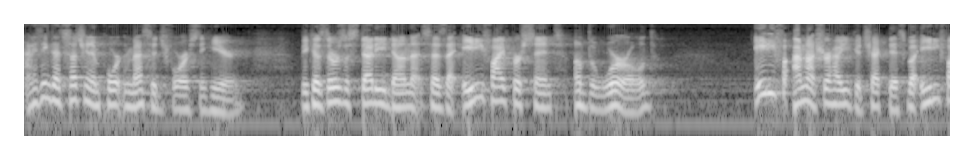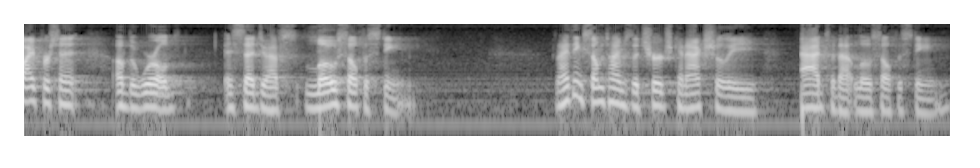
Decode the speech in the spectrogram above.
And I think that's such an important message for us to hear because there was a study done that says that 85% of the world, 85, I'm not sure how you could check this, but 85% of the world is said to have low self esteem. And I think sometimes the church can actually add to that low self esteem.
